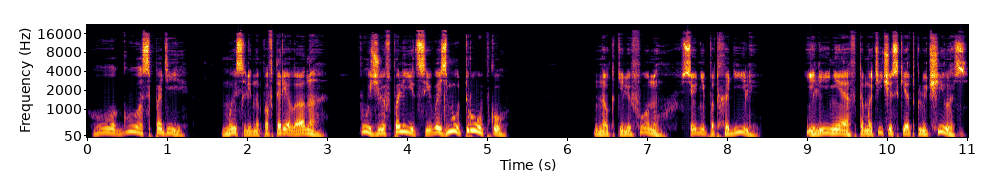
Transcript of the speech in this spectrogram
«О, Господи!» — мысленно повторяла она. «Пусть же в полиции возьму трубку!» Но к телефону все не подходили и линия автоматически отключилась.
